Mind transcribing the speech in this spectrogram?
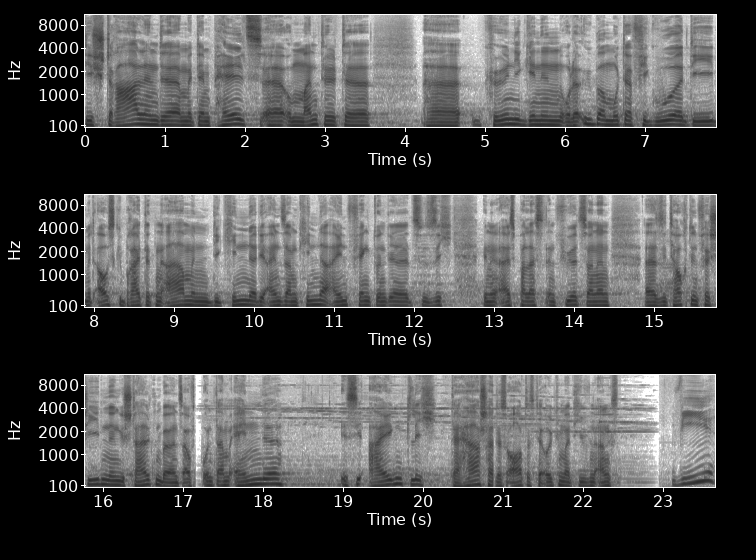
die strahlende, mit dem Pelz äh, ummantelte äh, Königinnen- oder Übermutterfigur, die mit ausgebreiteten Armen die Kinder, die einsamen Kinder einfängt und äh, zu sich in den Eispalast entführt, sondern äh, sie taucht in verschiedenen Gestalten bei uns auf. Und am Ende ist sie eigentlich der Herrscher des Ortes der ultimativen Angst. Wie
